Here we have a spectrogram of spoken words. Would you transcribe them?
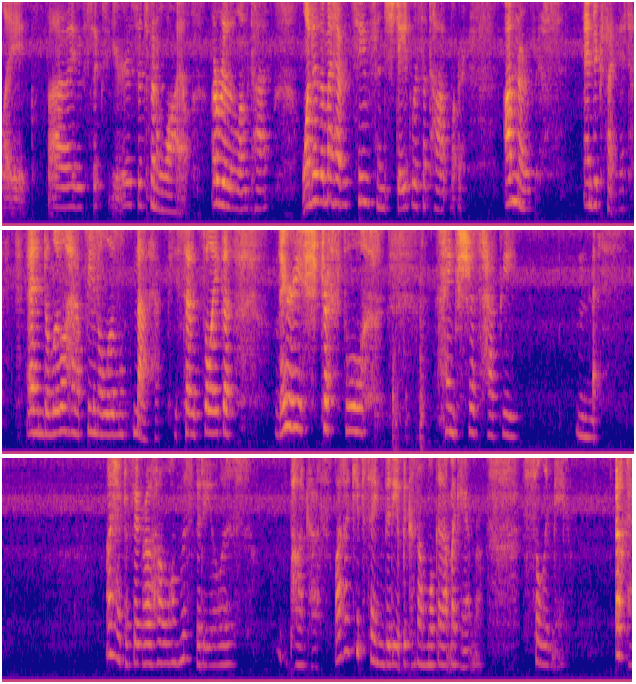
like five, six years. It's been a while. A really long time. One of them I haven't seen since Jade was a toddler. I'm nervous and excited and a little happy and a little not happy. So it's like a very stressful, anxious, happy mess. I have to figure out how long this video is. Podcast. Why do I keep saying video? Because I'm looking at my camera. Silly me. Okay,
